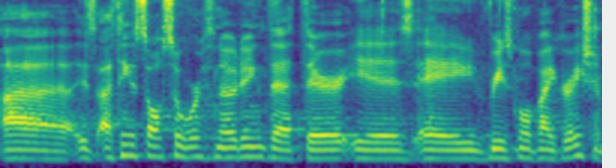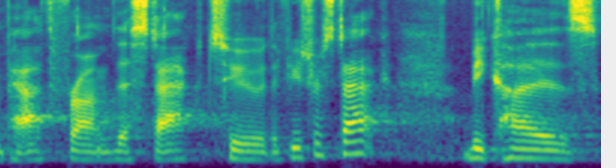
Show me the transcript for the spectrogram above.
uh, I think it's also worth noting that there is a reasonable migration path from this stack to the future stack because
